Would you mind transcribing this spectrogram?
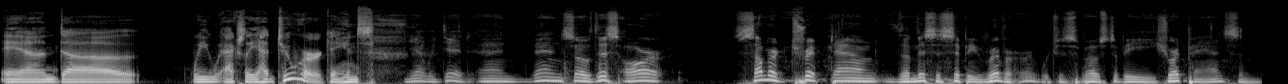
And uh, we actually had two hurricanes. Yeah, we did. And then, so this, our summer trip down the Mississippi River, which was supposed to be short pants and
